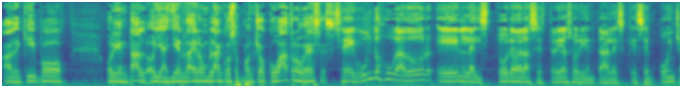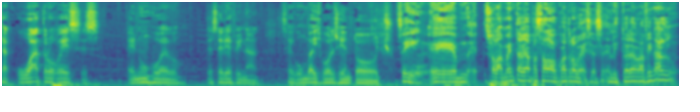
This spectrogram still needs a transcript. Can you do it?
al equipo oriental. Oye, ayer Dairon Blanco se ponchó cuatro veces. Segundo jugador en la historia de las estrellas orientales que se poncha cuatro veces en un juego de serie final, según Béisbol 108. Sí, eh, solamente había pasado cuatro veces en la historia de la final.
